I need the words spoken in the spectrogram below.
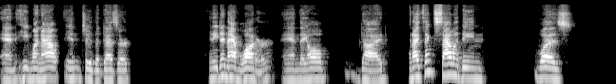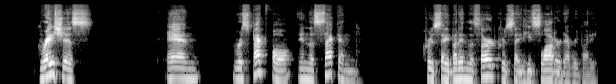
and he went out into the desert and he didn't have water and they all died and i think saladin was gracious and respectful in the second crusade, but in the third crusade, he slaughtered everybody.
